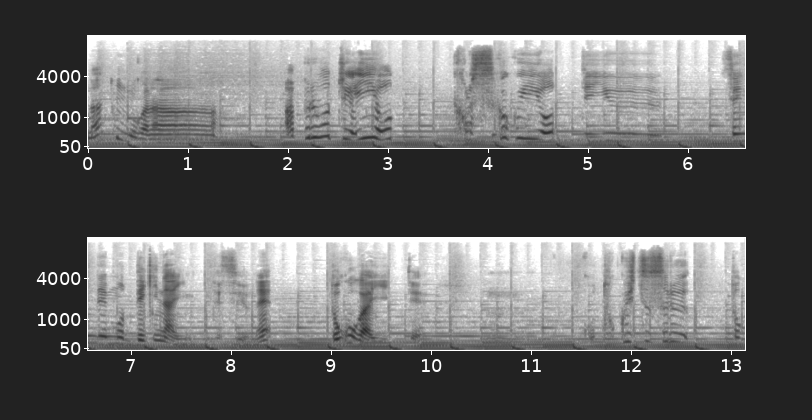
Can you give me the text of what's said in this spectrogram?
何ていうのかな。Apple Watch がいいよ。これすごくいいよっていう宣伝もできない。んですよね。どこがいいって、うん、こう特筆する特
